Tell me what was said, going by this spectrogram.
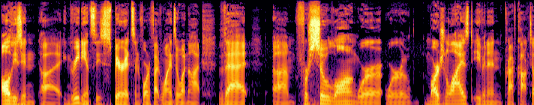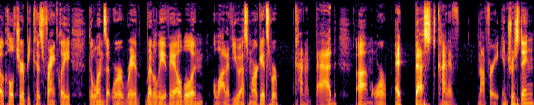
all these in, uh, ingredients, these spirits and fortified wines and whatnot that um, for so long were were marginalized even in craft cocktail culture because frankly the ones that were re- readily available in a lot of U.S. markets were kind of bad um, or at best kind of not very interesting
